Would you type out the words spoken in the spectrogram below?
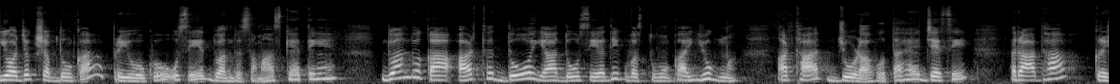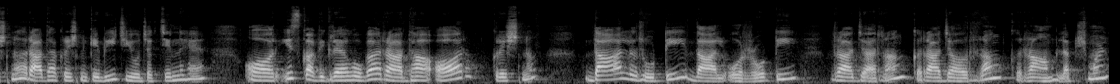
योजक शब्दों का प्रयोग हो, उसे द्वंद्व समास कहते हैं। द्वंद्व का अर्थ दो या दो से अधिक वस्तुओं का युग्म, अर्थात जोड़ा होता है, जैसे राधा कृष्ण राधा कृष्ण के बीच योजक चिन्ह है, और इसका विग्रह होगा राधा और कृष्ण, दाल रोटी, दाल और रोटी, राजा रंक, राजा और रंक, राम लक्ष्मण,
